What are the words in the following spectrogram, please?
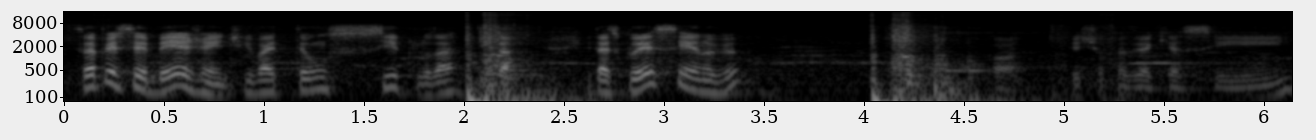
Você vai perceber, gente, que vai ter um ciclo, tá? E tá, e tá escurecendo, viu? Ó, deixa eu fazer aqui assim.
